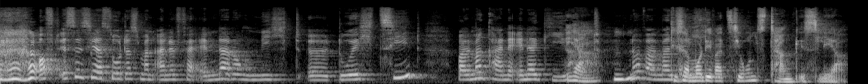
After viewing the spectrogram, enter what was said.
oft ist es ja so, dass man eine Veränderung nicht äh, durchzieht, weil man keine Energie ja. hat. Mhm. Ne, weil man Dieser sich, Motivationstank ist leer.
